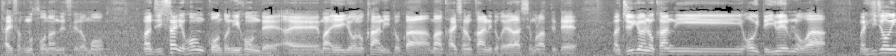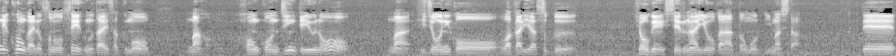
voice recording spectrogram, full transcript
対策もそうなんですけども、まあ、実際に香港と日本で、えーまあ、営業の管理とか、まあ、会社の管理とかやらせてもらってて、まあ、従業員の管理において言えるのは、まあ、非常にね今回のその政府の対策も、まあ、香港人っていうのを、まあ、非常にこう分かりやすく表現している内容かなと思いました。で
